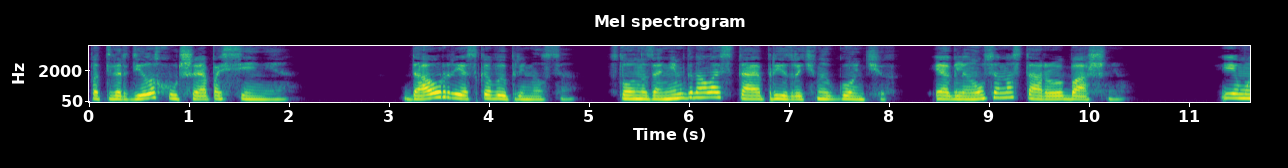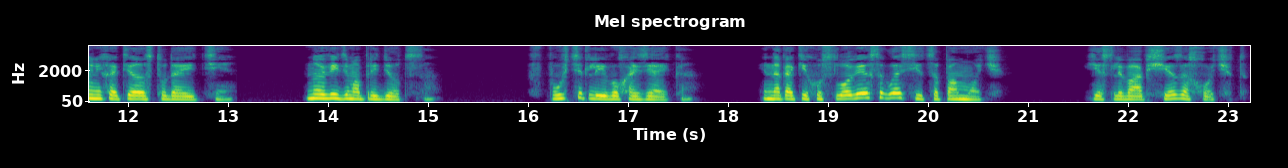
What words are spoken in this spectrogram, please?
подтвердила худшие опасения. Даур резко выпрямился, словно за ним гналась стая призрачных гончих, и оглянулся на старую башню. Ему не хотелось туда идти, но, видимо, придется. Впустит ли его хозяйка? И на каких условиях согласится помочь? если вообще захочет.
